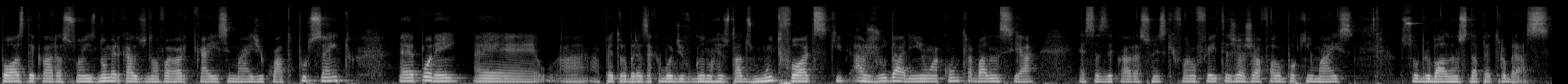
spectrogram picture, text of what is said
pós declarações no mercado de Nova York, caísse mais de 4%. É, porém, é, a, a, Petrobras acabou divulgando resultados muito fortes que ajudariam a contrabalancear essas declarações que foram feitas. Já já falo um pouquinho mais sobre o balanço da Petrobras.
